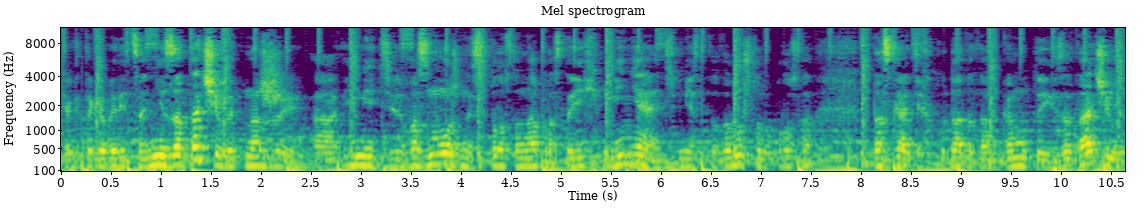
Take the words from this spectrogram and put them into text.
как это говорится, не затачивать ножи, а иметь возможность просто-напросто их менять, вместо того, чтобы просто таскать их куда-то там, кому-то их затачивать,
